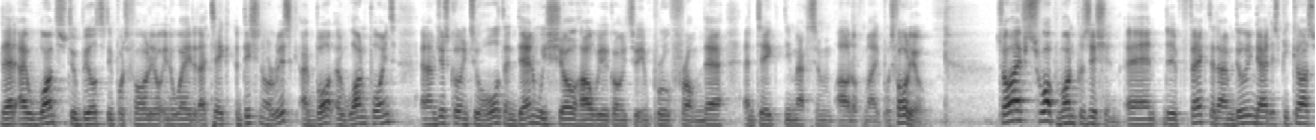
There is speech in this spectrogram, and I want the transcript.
that I want to build the portfolio in a way that I take additional risk. I bought at one point and I'm just going to hold and then we show how we're going to improve from there and take the maximum out of my portfolio. So I've swapped one position and the fact that I'm doing that is because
